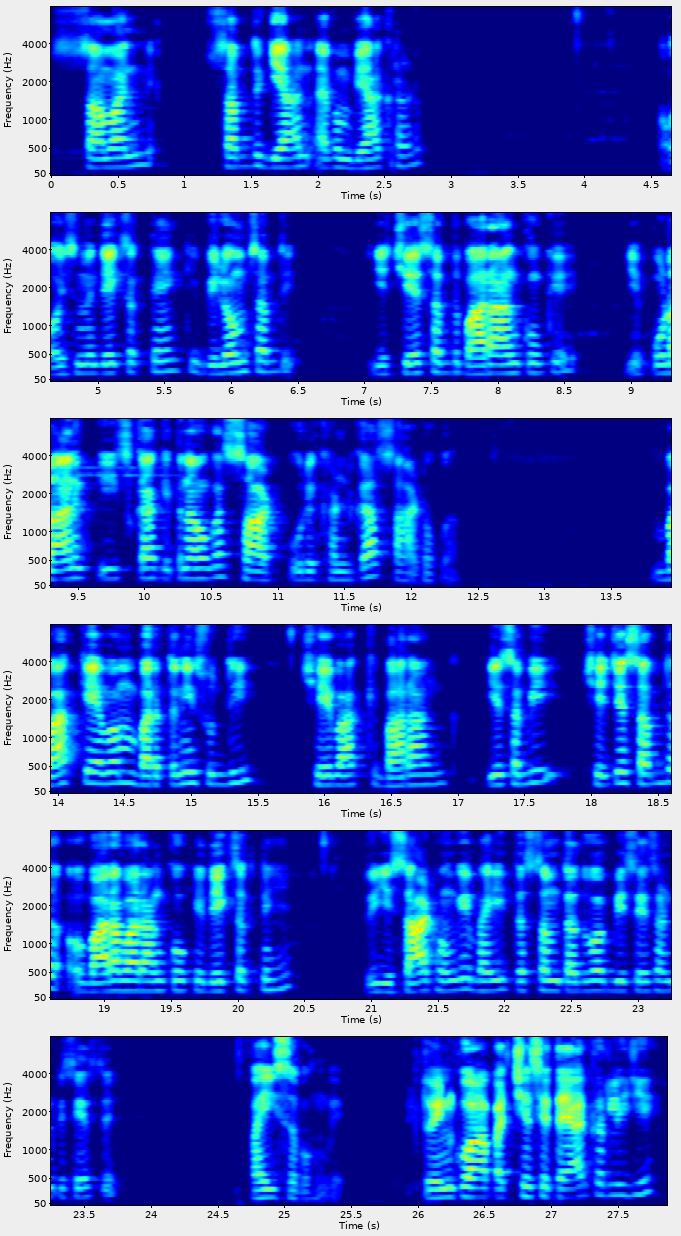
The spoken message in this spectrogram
सामान्य शब्द, ज्ञान एवं व्याकरण। और इसमें देख सकते हैं कि विलोम शब्द, ये छः शब्द बारह अंकों के, ये पूर्णांक इसका कितना होगा? साठ, पूरे खंड का साठ होगा। वाक्य एवं बर्तनी शुद्धि छः वाक्य बारह अंक ये सभी छः छः शब्द और बारह बारह अंकों के देख सकते हैं। तो ये साठ होंगे भाई, तत्सम तद्व विशेषण विशेष भाई सब होंगे। तो इनको आप अच्छे से तैयार कर लीजिए।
